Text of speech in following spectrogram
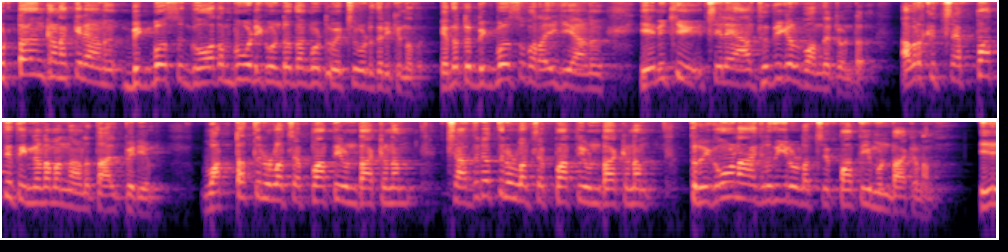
കുട്ടകം കണക്കിലാണ് ബിഗ് ബോസ് ഗോതമ്പ് പൊടി കൊണ്ട് അങ്ങോട്ട് വെച്ചു കൊടുത്തിരിക്കുന്നത്. എന്നിട്ട് ബിഗ് ബോസ് പറയുകയാണ് എനിക്ക് ചില അതിഥികൾ വന്നിട്ടുണ്ട്. അവർക്ക് ചപ്പാത്തി തിന്നണമെന്നാണ് താല്പര്യം. വട്ടത്തിലുള്ള ചപ്പാത്തി ഉണ്ടാക്കണം ചതുരത്തിലുള്ള ചപ്പാത്തി ഉണ്ടാക്കണം ത്രികോണാകൃതിയിലുള്ള ചപ്പാത്തിയും ഉണ്ടാക്കണം. ഈ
